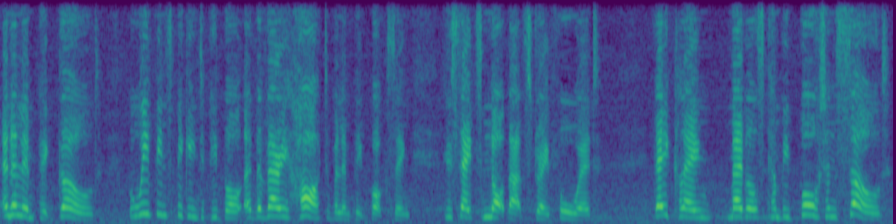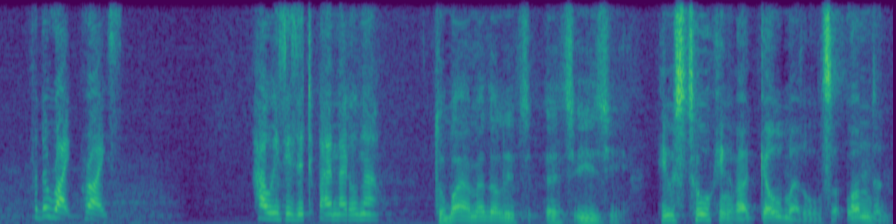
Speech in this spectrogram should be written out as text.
an Olympic gold. But we've been speaking to people at the very heart of Olympic boxing who say it's not that straightforward. They claim medals can be bought and sold for the right price. How easy is it to buy a medal now? To buy a medal, it's, it's easy. He was talking about gold medals at London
